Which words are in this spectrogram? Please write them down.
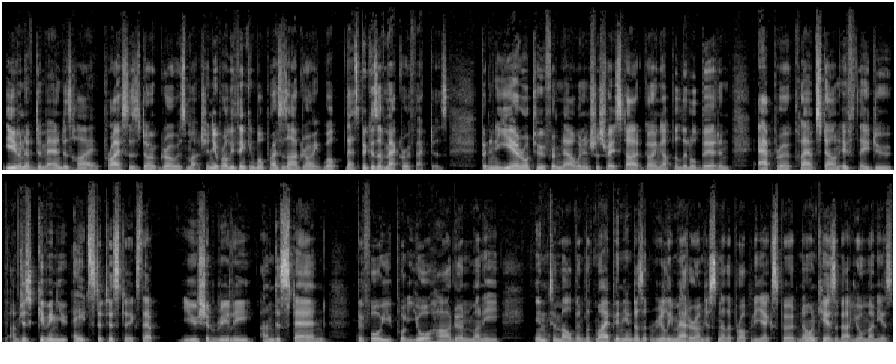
even if demand is high, prices don't grow as much. And you're probably thinking, well, prices are growing. Well, that's because of macro factors. But in a year or two from now, when interest rates start going up a little bit and APRA clamps down, if they do, I'm just giving you eight statistics that you should really understand before you put your hard earned money into Melbourne. Look, my opinion doesn't really matter. I'm just another property expert. No one cares about your money as,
